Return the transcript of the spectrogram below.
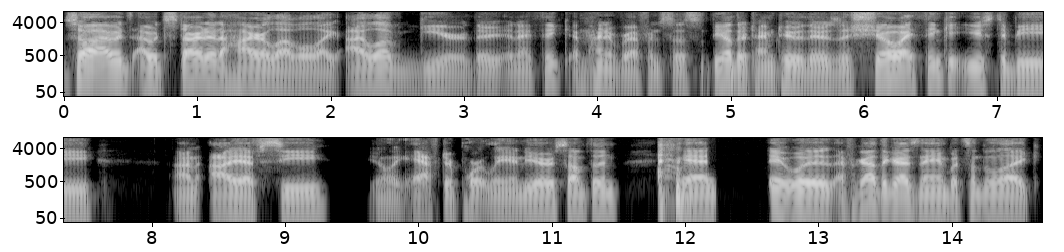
so I would I would start at a higher level. Like I love gear. There and I think I might have referenced this the other time too. There's a show, I think it used to be on IFC, you know, like after Portlandia or something. and it was I forgot the guy's name, but something like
